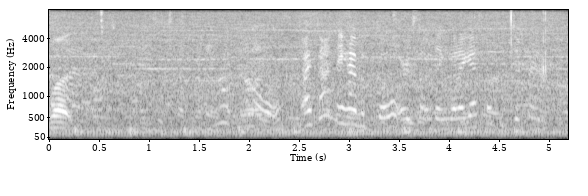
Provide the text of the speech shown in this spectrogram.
What? I don't know I thought they have a goat or something, but I guess that's a different.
